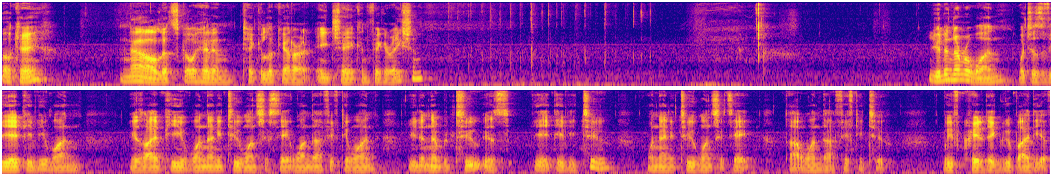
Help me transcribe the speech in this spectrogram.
Okay, now let's go ahead and take a look at our HA configuration. Unit number one, which is VAPV1, is IP 192.168.1.51. Unit number two is VAPV2, 192.168.1.52. We've created a group ID of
